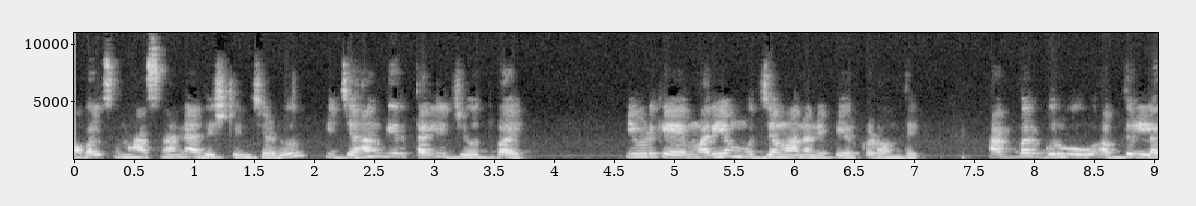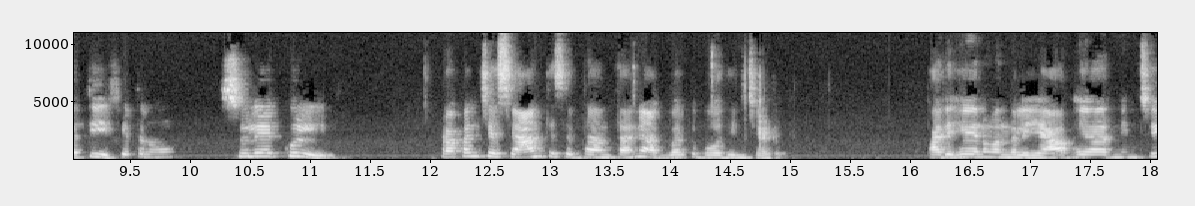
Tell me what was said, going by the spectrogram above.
మొఘల్ సింహాసనాన్ని అధిష్ఠించాడు. ఈ జహంగీర్ తల్లి జ్యోద్బాయ్ ఈవిడికి మరియం ఉజ్జమాన్ అనే పేరు కూడా ఉంది. అక్బర్ గురువు అబ్దుల్ లతీఫ్ ఇతను సులేకుల్ ప్రపంచ శాంతి సిద్ధాంతాన్ని అక్బర్కి బోధించాడు. పదిహేను వందల యాభై ఆరు నుంచి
